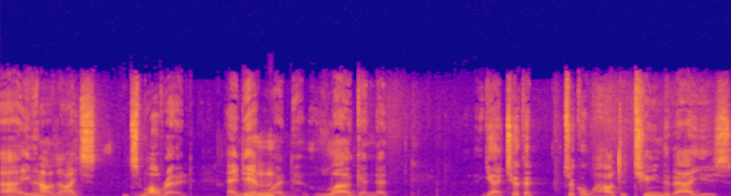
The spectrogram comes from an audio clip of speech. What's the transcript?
uh, even on a nice small road, and it would lug and that. Yeah, it took a took a while to tune the values,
